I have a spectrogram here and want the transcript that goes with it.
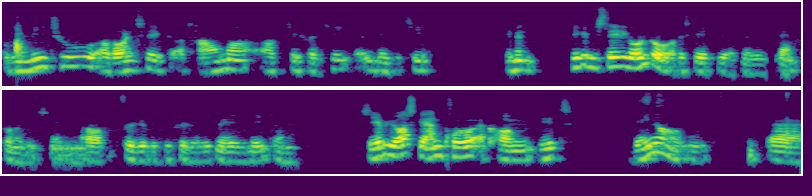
Fordi MeToo og voldtægt og traumer og seksualitet og identitet, jamen det kan vi slet ikke undgå at beskæftige os med i dansk undervisningen og følge, hvis vi følger lidt med i medierne. Så jeg vil jo også gerne prøve at komme lidt længere ud. Øh,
